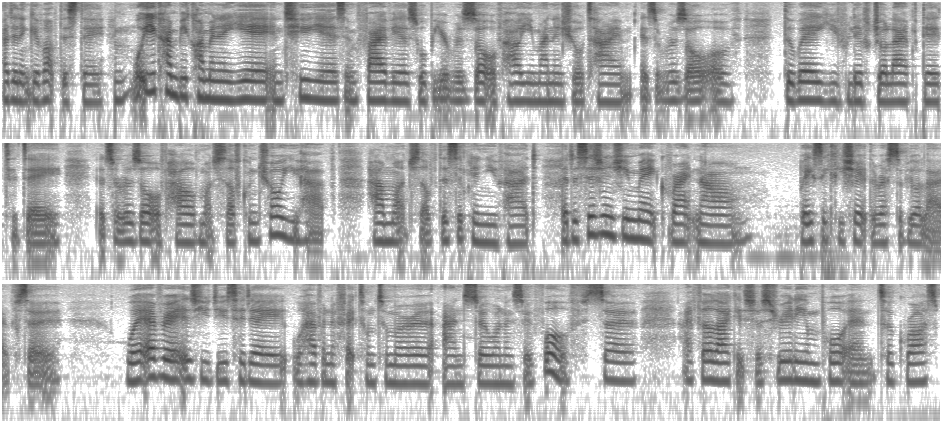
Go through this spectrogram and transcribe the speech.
I didn't give up this day. Um, what you can become in a year, in two years, in five years will be a result of how you manage your time. It's a result of the way you've lived your life day to day. It's a result of how much self control you have, how much self discipline you've had. The decisions you make right now basically shape the rest of your life. So, whatever it is you do today will have an effect on tomorrow, and so on and so forth. So, I feel like it's just really important to grasp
